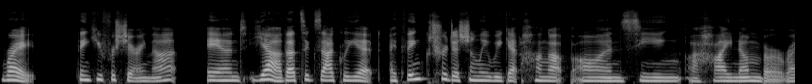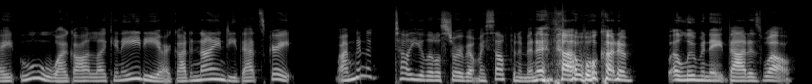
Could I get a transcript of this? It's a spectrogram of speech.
Right. Thank you for sharing that. And yeah, that's exactly it. I think traditionally we get hung up on seeing a high number, right? Ooh, I got like an 80 or I got a 90. That's great. I'm going to tell you a little story about myself in a minute that will kind of illuminate that as well.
